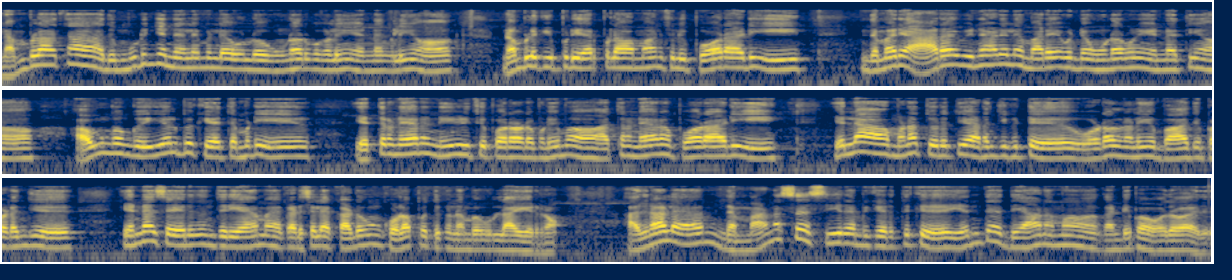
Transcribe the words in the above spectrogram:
நம்மளாக தான் அது முடிஞ்ச நிலைமையில் உள்ள உணர்வுகளையும் எண்ணங்களையும் நம்மளுக்கு இப்படி ஏற்படாமான்னு சொல்லி போராடி இந்த மாதிரி அரை வினாடியில் மறைய வேண்டிய உணர்வும் எண்ணத்தையும் அவங்கவுங்க இயல்புக்கு ஏற்றபடி எத்தனை நேரம் நீடித்து போராட முடியுமோ அத்தனை நேரம் போராடி எல்லா மனத்துரத்தையும் அடைஞ்சிக்கிட்டு உடல்நிலையும் பாதிப்படைஞ்சு என்ன செய்கிறதுன்னு தெரியாமல் கடைசியில் கடவும் குழப்பத்துக்கு நம்ம உள்ளாகிடுறோம் அதனால் இந்த மனசை சீரமைக்கிறதுக்கு எந்த தியானமும் கண்டிப்பாக உதவாது.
